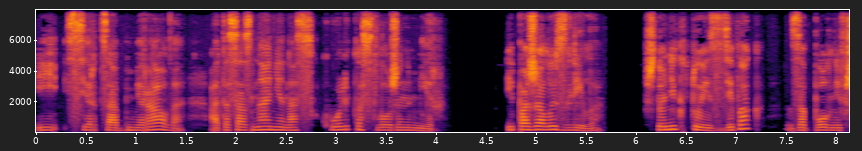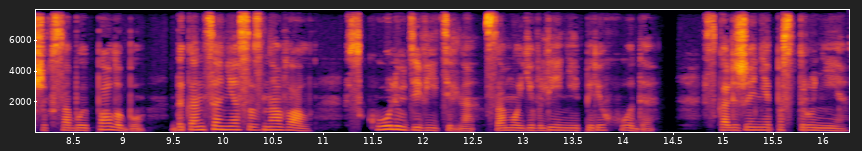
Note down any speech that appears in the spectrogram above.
И сердце обмирало от осознания, насколько сложен мир. И, пожалуй, злило, что никто из зевак, заполнивших собой палубу, до конца не осознавал — Сколь удивительно само явление перехода, скольжение по струне,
